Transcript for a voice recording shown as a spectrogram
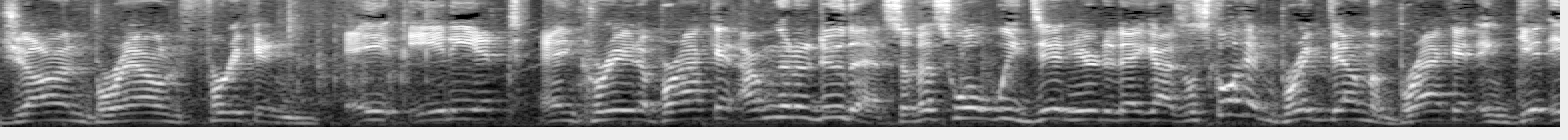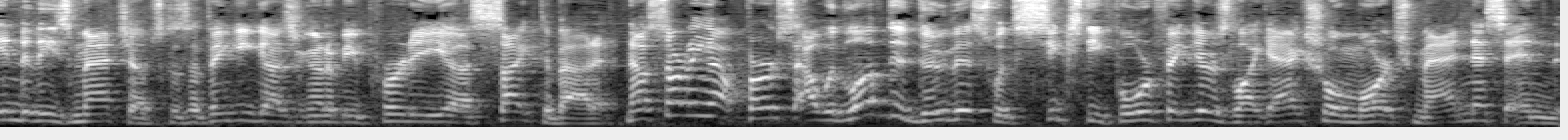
John Brown freaking idiot and create a bracket, I'm going to do that. So that's what we did here today, guys. Let's go ahead and break down the bracket and get into these matchups because I think you guys are going to be pretty uh, psyched about it. Now, starting out first, I would love to do this with 64 figures like actual March Madness and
